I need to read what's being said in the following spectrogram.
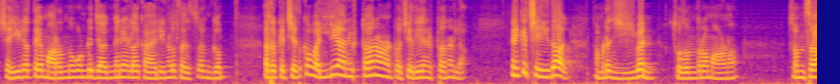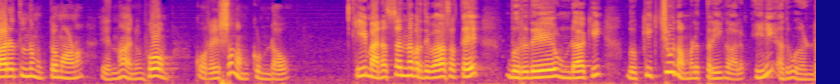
ശരീരത്തെ മറന്നുകൊണ്ട് അങ്ങനെയുള്ള കാര്യങ്ങൾ സത്സംഗം അതൊക്കെ ചെയ്തൊക്കെ വലിയ അനുഷ്ഠാനമാണ് കേട്ടോ. ചെറിയ അനുഷ്ഠാനമല്ല. എനിക്ക് ചെയ്താൽ നമ്മുടെ ജീവൻ സ്വതന്ത്രമാണ് സംസാരത്തിൽ നിന്ന് മുക്തമാണ് എന്ന അനുഭവം കുറേശ്ശെ നമുക്കുണ്ടാവും. ഈ മനസ്സെന്ന പ്രതിഭാസത്തെ വെറുതെ ഉണ്ടാക്കി ദുഃഖിച്ചു നമ്മൾ ഇത്രയും കാലം. ഇനി അത് വേണ്ട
